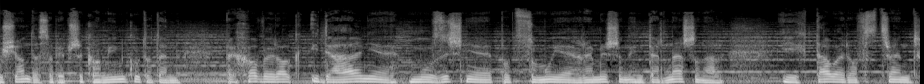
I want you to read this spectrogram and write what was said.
usiądę sobie przy kominku, to ten pechowy rok idealnie muzycznie podsumuje Remission International i ich Tower of Strength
